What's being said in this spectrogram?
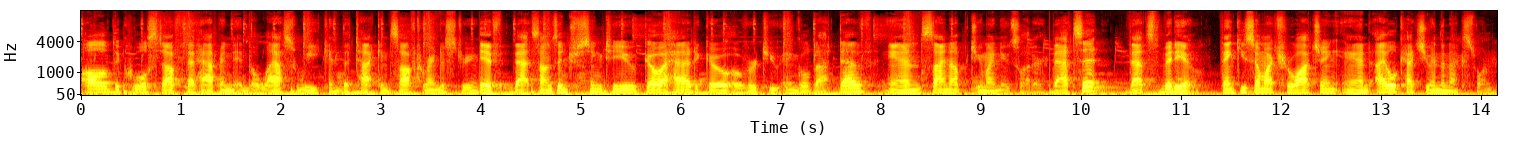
all of the cool stuff that happened in the last week in the tech and software industry. If that sounds interesting to you, go ahead, go over to engel.dev and sign up to my newsletter. That's it. That's the video. Thank you so much for watching, and I will catch you in the next one.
